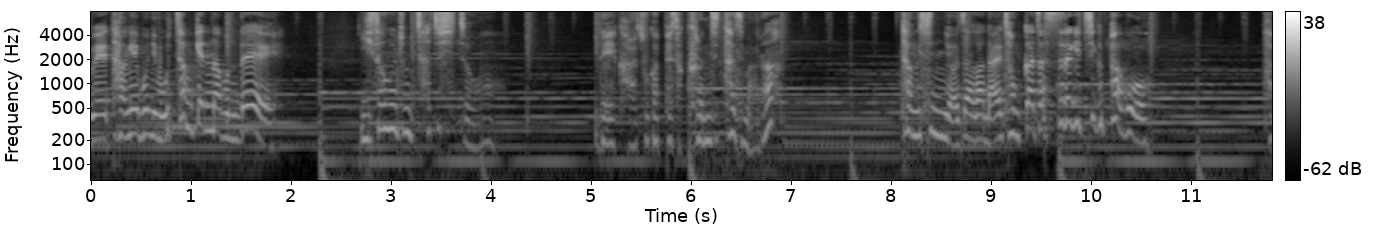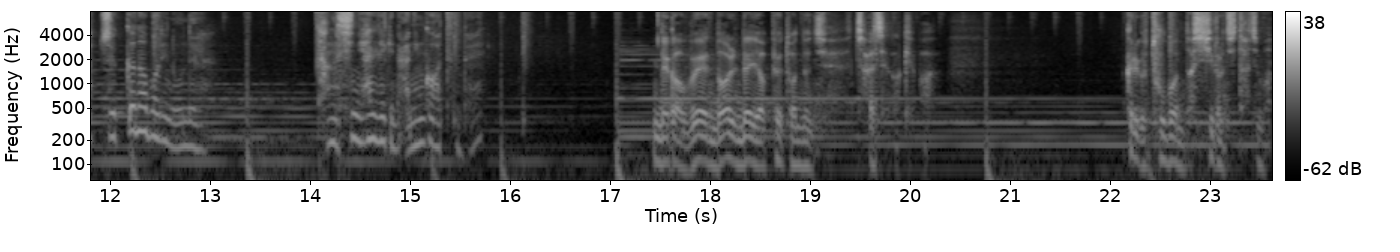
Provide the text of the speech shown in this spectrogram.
왜 당해보니 못 참겠나 본데 이성을 좀 찾으시죠. 내 가족 앞에서 그런 짓 하지 마라. 당신 여자가 날 전과자 쓰레기 취급하고 밥줄 끊어버린 오늘 당신이 할 얘기는 아닌 것 같은데. 내가 왜 널 내 옆에 뒀는지 잘 생각해봐. 그리고 두 번 다시 이런 짓 하지 마.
